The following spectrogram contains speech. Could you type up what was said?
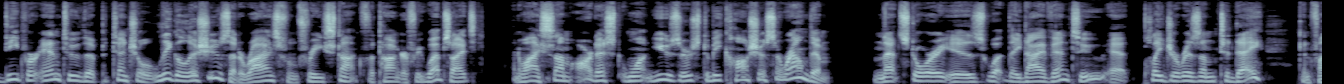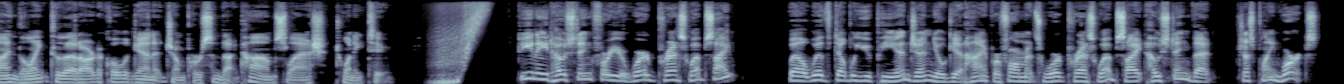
deeper into the potential legal issues that arise from free stock photography websites and why some artists want users to be cautious around them. And that story is what they dive into at Plagiarism Today. You can find the link to that article again at jimperson.com slash 22. Do you need hosting for your WordPress website? Well, with WP Engine, you'll get high performance WordPress website hosting that just plain works.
